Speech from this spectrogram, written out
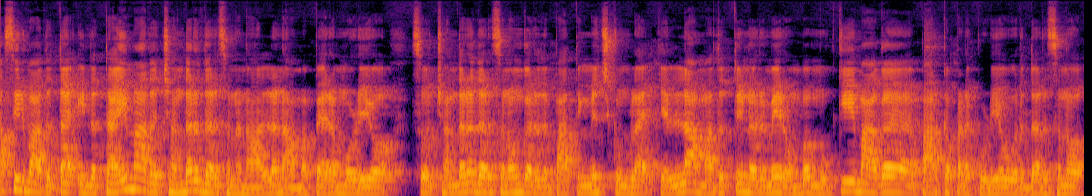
ஆசீர்வாதத்தை இந்த தை மாத சந்திர தரிசன நாளில் நாம் பெற முடியும். ஸோ சந்திர தரிசனங்கிறது பார்த்திங்கன்னு வச்சுக்கோங்களேன் எல்லா மதத்தினருமே ரொம்ப முக்கியமாக பார்க்கப்படக்கூடிய ஒரு தரிசனம்.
